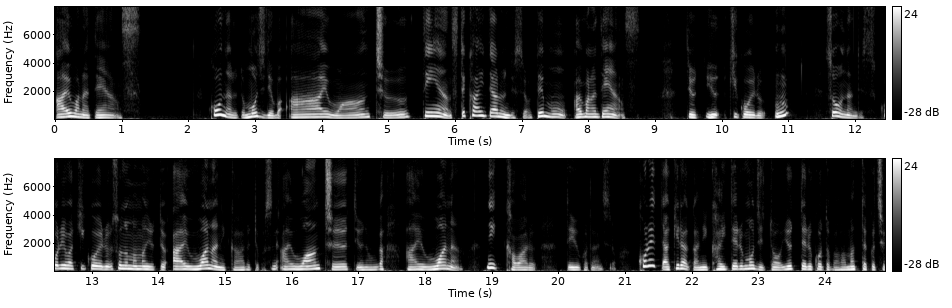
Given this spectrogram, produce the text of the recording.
I wanna dance こうなると文字では I want to dance って書いてあるんですよ。でも I wanna dance って聞こえる。ん？そうなんです。これは聞こえる。そのまま言って I wanna に変わるってことですね。I want to っていうのが I wanna に変わるっていうことなんですよ。これって明らかに書いてる文字と言ってる言葉は全く違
